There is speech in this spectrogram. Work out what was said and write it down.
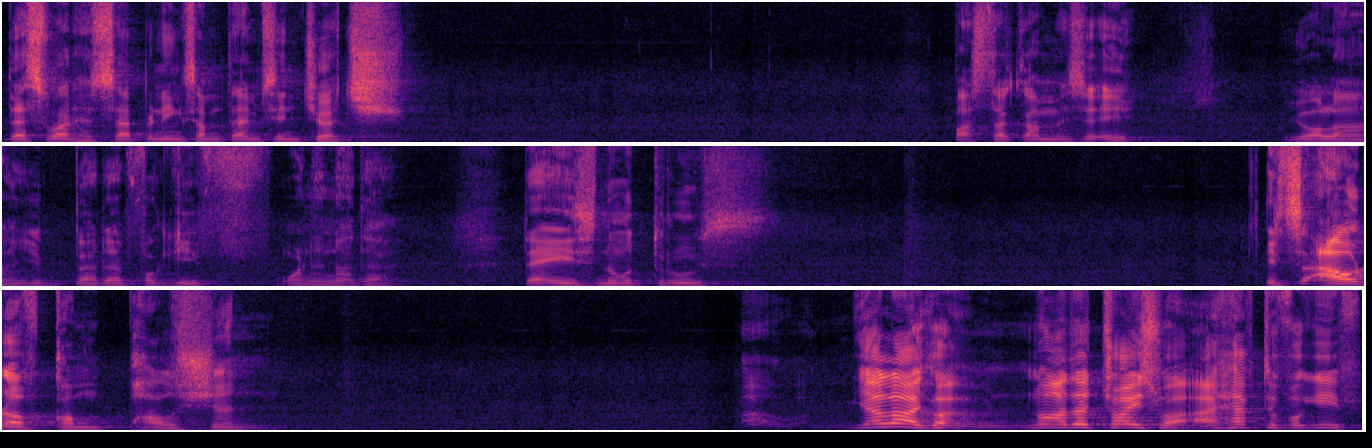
that's what is happening sometimes in church. Pastor come and say, hey, you all, Yola, you better forgive one another. There is no truth. It's out of compulsion. Yeah, I got no other choice. What? I have to forgive.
